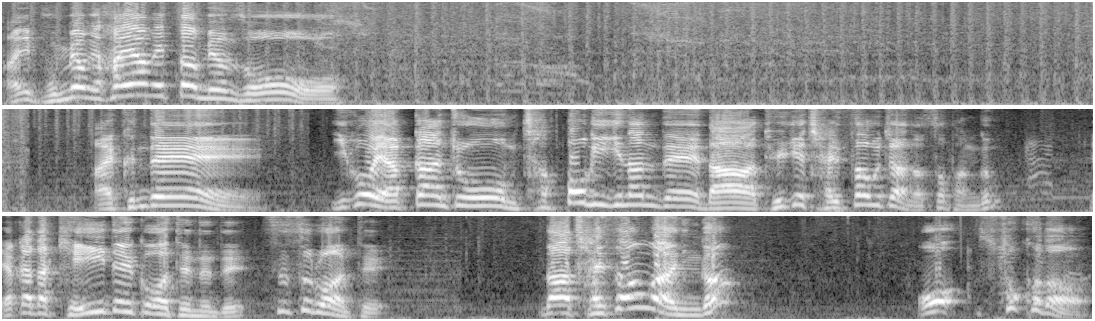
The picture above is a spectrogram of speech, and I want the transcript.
아니 분명히 하향했다면서. 아니 근데 이거 약간 좀 자뻑이긴 한데 나 되게 잘 싸우지 않았어 방금? 약간 나 게이 될 것 같았는데 스스로한테. 나 잘 싸운 거 아닌가? 어 스토커다.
